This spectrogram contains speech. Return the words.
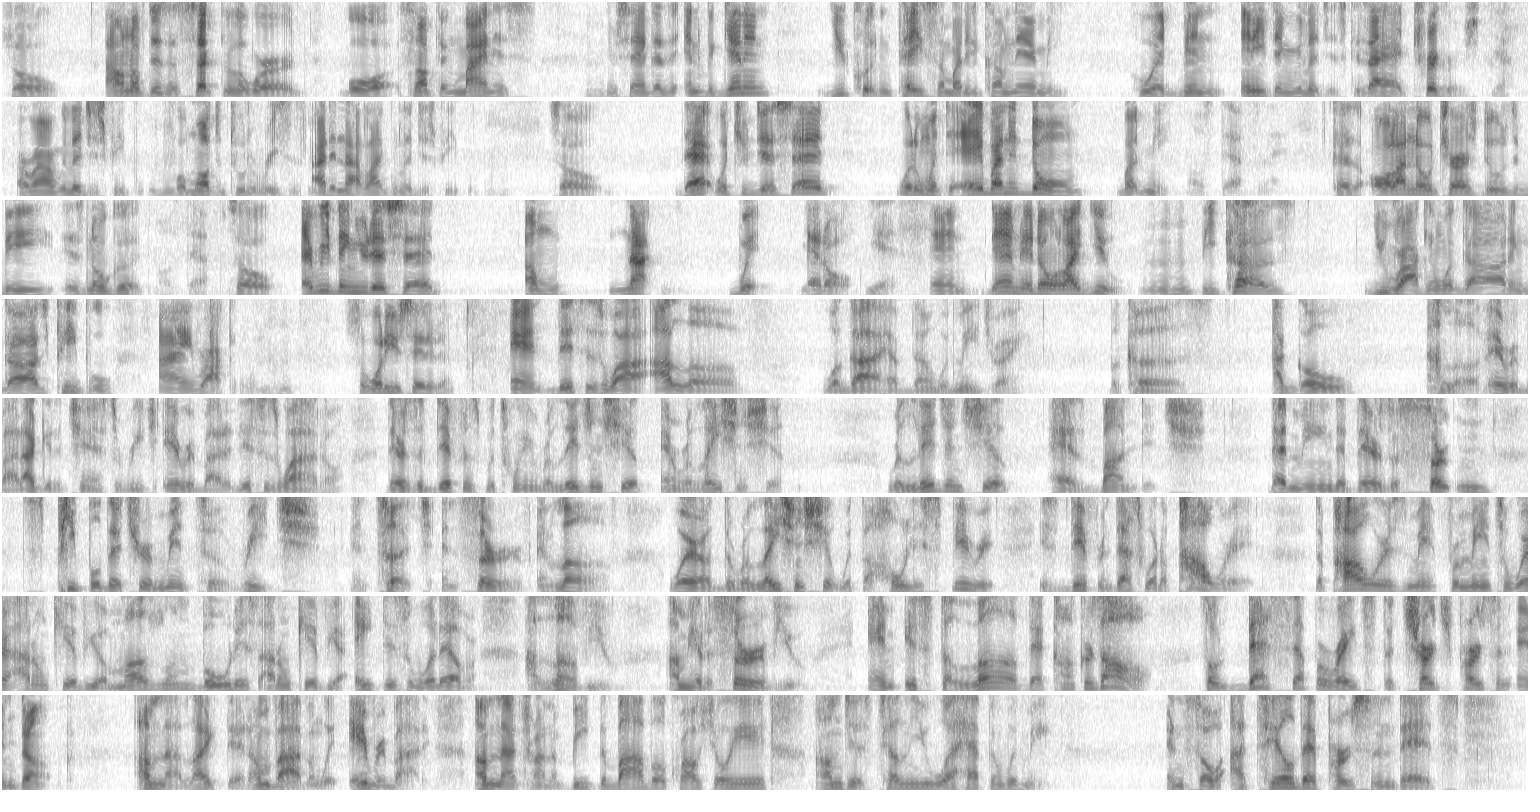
So I don't know if there's a secular word or something minus. You know what I'm saying? Because in the beginning, you couldn't pay somebody to come near me who had been anything religious because I had triggers Yeah. around religious people mm-hmm. for a multitude of reasons. I did not like religious people. So that what you just said would have went to everybody in the dorm but me Most definitely. because all I know church dudes to be is no good. Most definitely. So everything you just said, I'm not with at all Yes. and damn near don't like you Mm-hmm. because you rocking with God and God's people. I ain't rocking with. Mm-hmm. So what do you say to them? And this is why I love what God have done with me, Dre. Because I go, I love everybody. I get a chance to reach everybody. This is why though. There's a difference between religionship and relationship. Religionship has bondage. That means that there's a certain people that you're meant to reach and touch and serve and love. Where the relationship with the Holy Spirit is different. That's where the power at. The power is meant for me to where I don't care if you're a Muslim, Buddhist, I don't care if you're atheist or whatever. I love you. I'm here to serve you. And it's the love that conquers all. So that separates the church person and dunk. I'm not like that. I'm vibing with everybody. I'm not trying to beat the Bible across your head. I'm just telling you what happened with me. And so I tell that person that's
